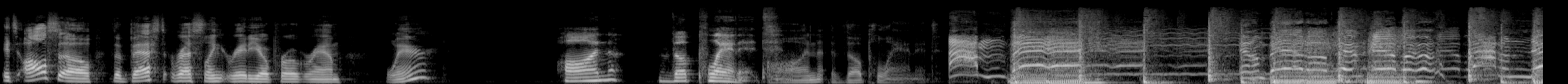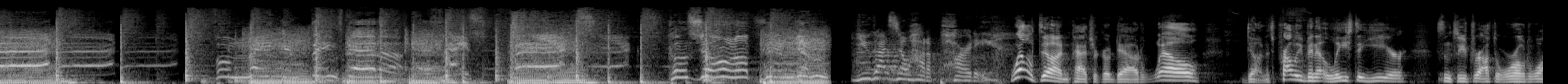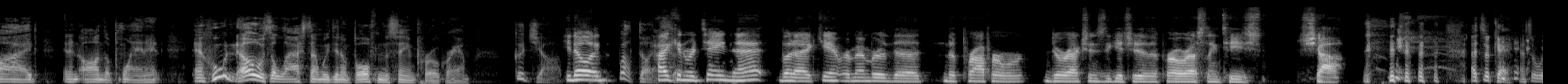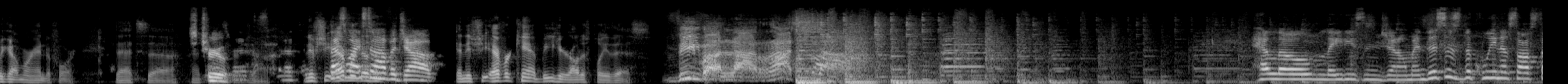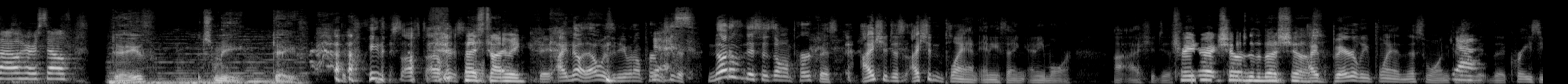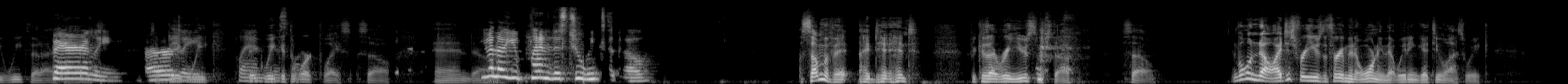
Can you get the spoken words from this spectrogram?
It's also the best wrestling radio program where? On the planet. On the planet. I'm back, and I'm better than ever. Got a knack for making things better. Face facts, cause your opinion. You guys know how to party. Well done, Patrick O'Dowd. Well done. It's probably been at least a year since we've dropped a worldwide and an on the planet. And who knows the last time we did them both from the same program. Good job. You know, I, Well done. I sir. can retain that, but I can't remember the the proper directions to get you to the pro wrestling tee sh- shop. That's okay. That's what we got Miranda for. That's uh that's, true. that's her job. That's, And if she that's ever why I still have a job. And if she ever can't be here, I'll just play this. Viva la raza! Hello, ladies and gentlemen. This is the queen of soft style herself. Dave, it's me, Dave. The Queen of Soft Style herself. Nice timing. Dave. I know that wasn't even on purpose Yes. either. None of this is on purpose. I should just I shouldn't plan anything anymore. I, I should just Train wreck shows are the best shows. I barely planned this one Yeah. the, the crazy week that I Barely, It's a barely. big week, big week at the one. workplace. So, and uh, Even though you planned this two weeks ago. Some of it I didn't because I reused some stuff. So, well, no, I just reused the three minute warning that we didn't get to last week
